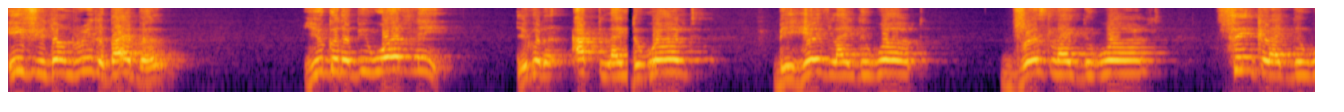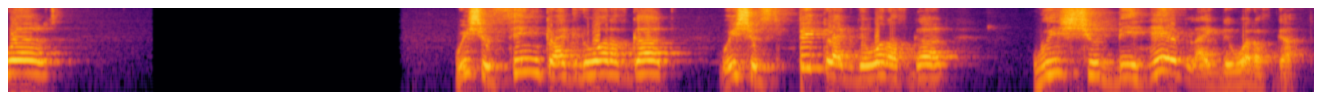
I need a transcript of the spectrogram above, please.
If you don't read the Bible, you're going to be worldly. You're going to act like the world, behave like the world, dress like the world, think like the world. We should think like the Word of God. We should speak like the Word of God. We should behave like the Word of God.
